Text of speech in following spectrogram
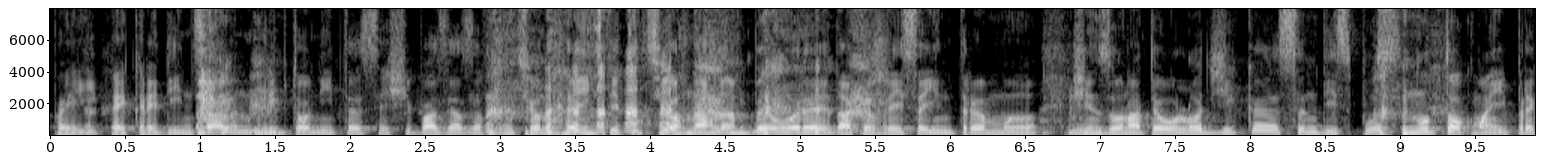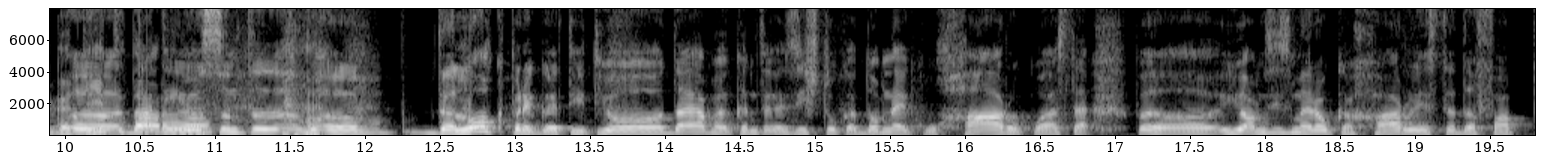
păi pe credința în criptonită se și bazează funcționarea instituțională în BOR. Dacă vrei să intrăm uh, și în zona teologică, sunt dispus, nu tocmai pregătit, uh, dar... Tati, eu sunt uh, deloc pregătit. Eu, de-aia când zici tu că, domne, cu harul, cu astea, uh, eu am zis mereu că harul este de fapt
